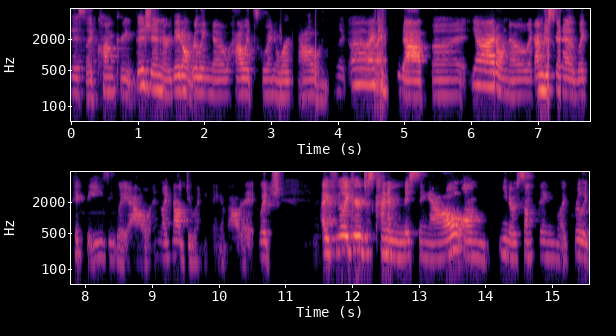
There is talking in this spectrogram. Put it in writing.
this like concrete vision or they don't really know how it's going to work out like oh i can do that but yeah i don't know. Like i'm just gonna like pick the easy way out and like not do anything about it which i feel like you're just kind of missing out on you know something like really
